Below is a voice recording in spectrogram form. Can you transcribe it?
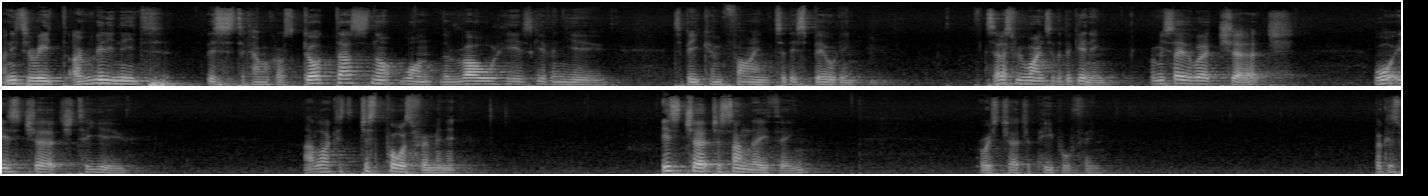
I need to read, I really need this to come across. God does not want the role He has given you to be confined to this building. So let's rewind to the beginning. When we say the word church, what is church to you? I'd like to just pause for a minute. Is church a Sunday thing? Or is church a people thing? Because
